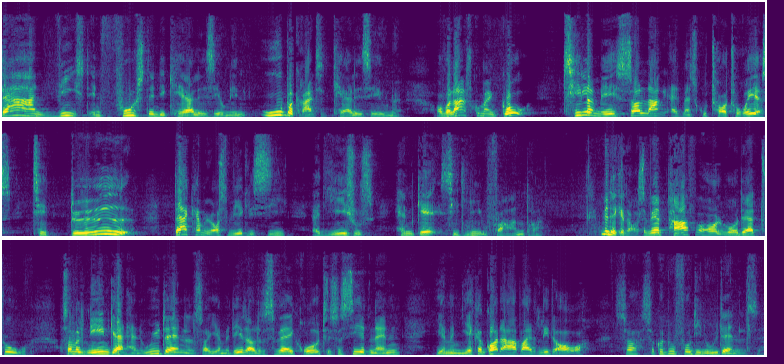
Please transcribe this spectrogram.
der har han vist en fuldstændig kærlighedsevne, en ubegrænset kærlighedsevne. Og hvor langt skulle man gå? Til og med så langt, at man skulle tortureres til døde. Der kan man jo også virkelig sige, at Jesus han gav sit liv for andre. Men det kan da også være et parforhold, hvor der er to, og så vil den ene gerne have en uddannelse, og jamen det er der desværre ikke råd til. Så siger den anden, jamen jeg kan godt arbejde lidt over, så, så kan du få din uddannelse.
